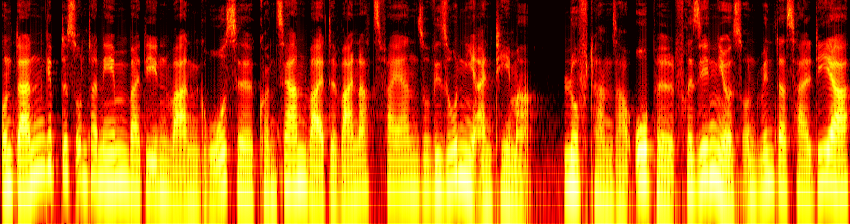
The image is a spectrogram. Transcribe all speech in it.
Und dann gibt es Unternehmen, bei denen waren große, konzernweite Weihnachtsfeiern sowieso nie ein Thema. Lufthansa, Opel, Fresenius und Wintershaldea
